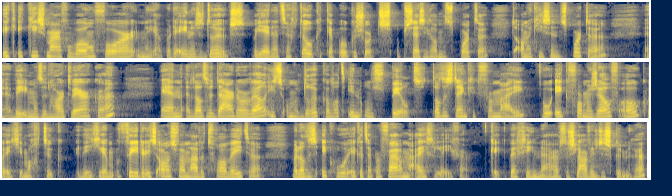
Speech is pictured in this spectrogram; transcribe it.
ik, ik kies maar gewoon voor... Nou ja, bij de ene is drugs. Maar jij net zegt ook, ik heb ook een soort obsessie gehad met sporten. De Anne kiest in het sporten. Eh weer iemand in hard werken. En dat we daardoor wel iets onderdrukken wat in ons speelt. Dat is denk ik voor mij, hoe ik voor mezelf ook. Weet je, je mag natuurlijk, weet je, vind je er iets anders van, laat het vooral weten. Maar dat is ik, hoe ik het heb ervaren in mijn eigen leven. Kijk, ik ben geen uh, verslavingsdeskundige.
